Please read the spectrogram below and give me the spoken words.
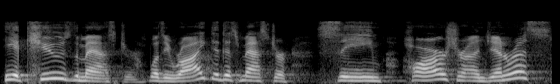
He accused the master. Was he right? Did this master seem harsh or ungenerous?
